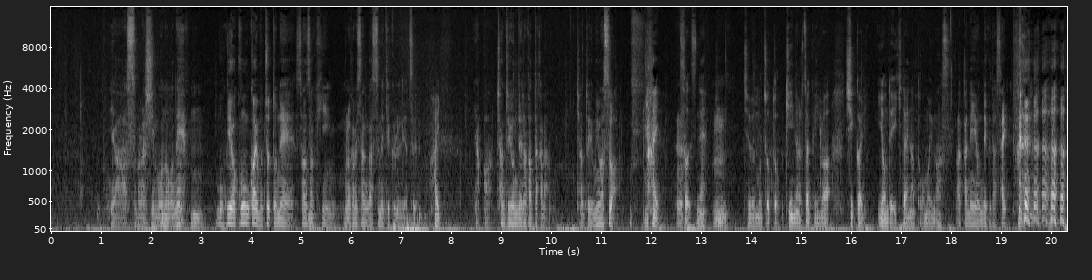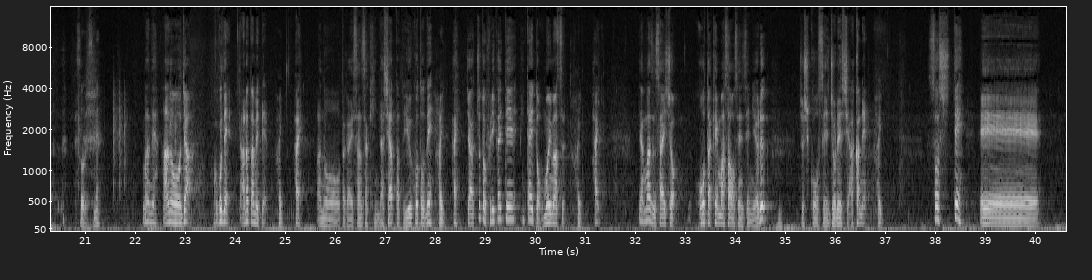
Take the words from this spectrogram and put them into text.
いやー素晴らしいものをね。うん、僕いや、今回もちょっとね、3作品、村上さんが進めてくるやつ、はい、やっぱちゃんと読んでなかったから、ちゃんと読みますわ。はい、うん。そうですね、うん。自分もちょっと気になる作品はしっかり読んでいきたいなと思います。あかね読んでください。そうですね。まあね、あのじゃあ、ここで改めて、はい、はい、あのお互い3作品出し合ったということで、はい。じゃあちょっと振り返ってみたいと思います。はい、はい。ではまず最初、大竹正夫先生による女子高生除霊師あかね。はい、そして、え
